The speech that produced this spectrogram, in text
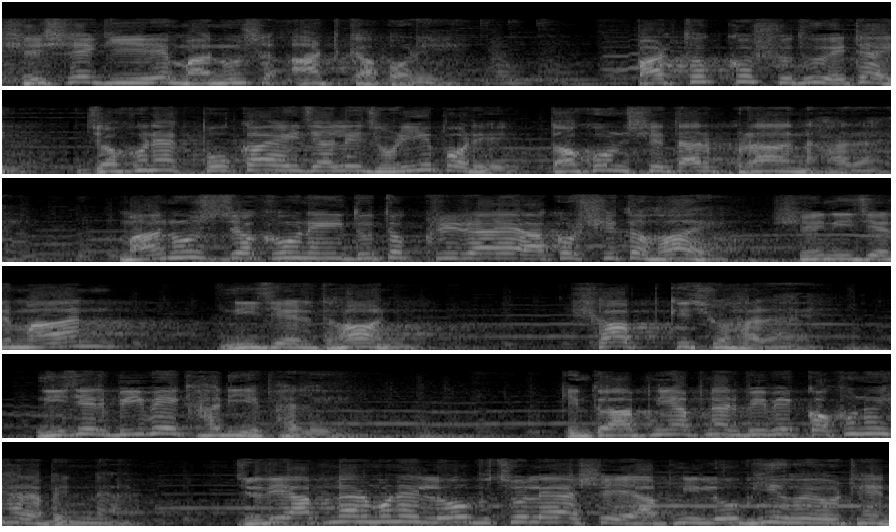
শেষে গিয়ে মানুষ আটকা পড়ে। পার্থক্য শুধু এটাই যখন এক পোকা এই জালে জড়িয়ে পড়ে, তখন সে তার প্রাণ হারায়। মানুষ যখন এই দ্রুত ক্রীড়ায় আকর্ষিত হয়, সে নিজের মান, নিজের ধন সব কিছু হারায়। নিজের বিবেক হারিয়ে ফেলে। কিন্তু আপনি আপনার বিবেক কখনোই হারাবেন না। যদি আপনার মনে লোভ চলে আসে, আপনি লোভী হয়ে ওঠেন।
